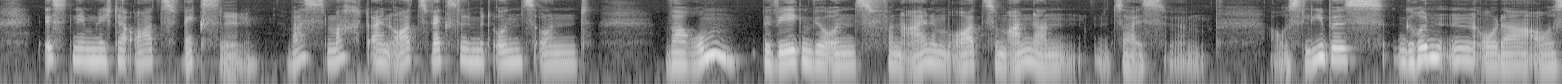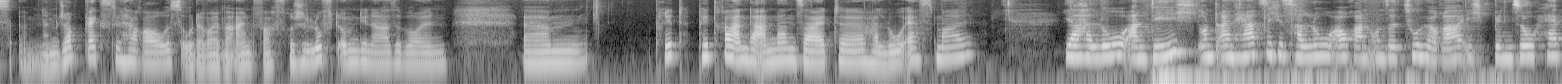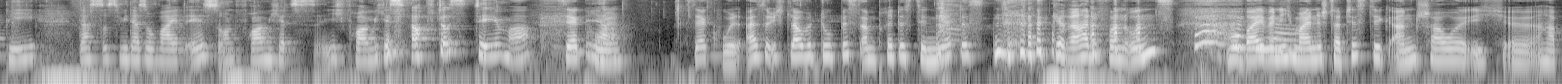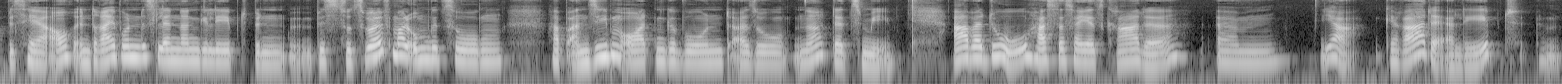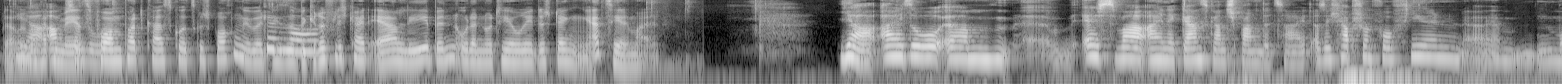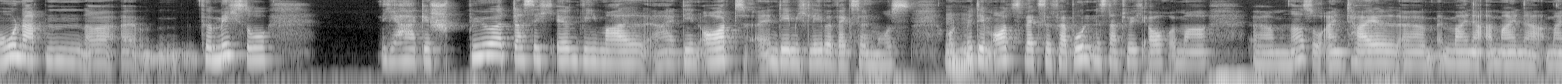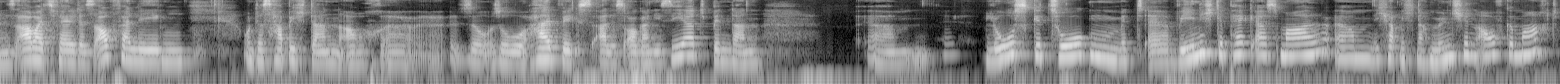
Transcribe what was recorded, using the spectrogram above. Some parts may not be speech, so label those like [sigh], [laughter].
ist nämlich der Ortswechsel. Was macht ein Ortswechsel mit uns und warum bewegen wir uns von einem Ort zum anderen, sei es ähm, aus Liebesgründen oder aus ähm, einem Jobwechsel heraus oder weil wir einfach frische Luft um die Nase wollen. Ähm, Pret- Petra an der anderen Seite, hallo erstmal. Ja, hallo an dich und ein herzliches Hallo auch an unsere Zuhörer. Ich bin so happy, dass es wieder so weit ist und freue mich jetzt, ich freue mich jetzt [laughs] auf das Thema. Sehr cool. Ja. Sehr cool. Also ich glaube, du bist am prädestiniertesten [laughs] gerade von uns. Wobei, wenn ich meine Statistik anschaue, ich äh, habe bisher auch in drei Bundesländern gelebt, bin äh, bis zu zwölfmal umgezogen, habe an sieben Orten gewohnt. Also, ne, that's me. Aber du hast das ja jetzt gerade, ähm, ja, gerade erlebt. Darüber Ja, hatten wir jetzt absolut. vor dem Podcast kurz gesprochen, über diese Genau. Begrifflichkeit erleben oder nur theoretisch denken. Erzähl mal. Ja, also ähm, äh, es war eine ganz, ganz spannende Zeit. Also ich habe schon vor vielen ähm, Monaten äh, ähm, für mich so ja gespürt, dass ich irgendwie mal äh, den Ort, in dem ich lebe, wechseln muss. Und mit dem Ortswechsel verbunden ist natürlich auch immer ähm, ne, so ein Teil ähm, meiner, meiner, meines Arbeitsfeldes auch verlegen. Und das habe ich dann auch äh, so, so halbwegs alles organisiert, bin dann ähm, losgezogen mit äh, wenig Gepäck erstmal. Ähm, ich habe mich nach München aufgemacht,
